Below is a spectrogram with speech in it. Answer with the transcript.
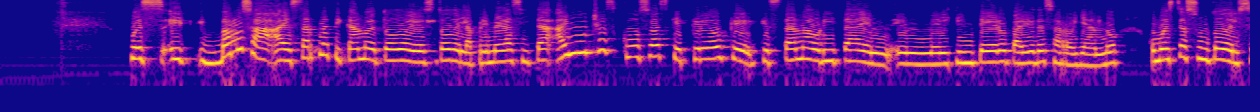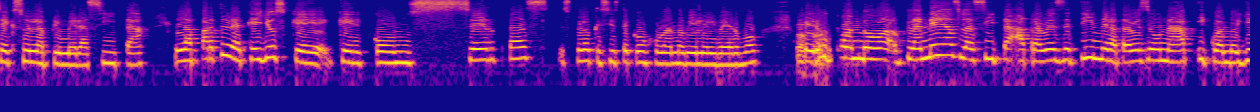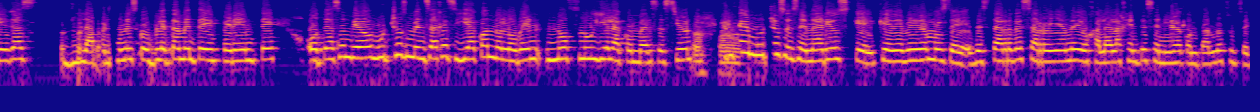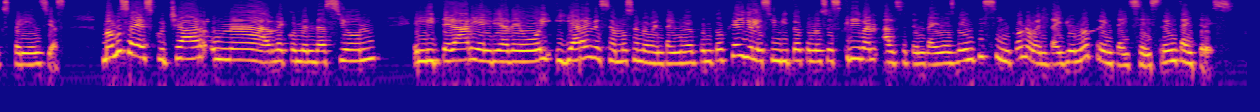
Pues eh, vamos a, a estar platicando de todo esto, de la primera cita. Hay muchas cosas que creo que, que están ahorita en, en el tintero para ir desarrollando, como este asunto del sexo en la primera cita, la parte de aquellos que, que concertas, espero que sí esté conjugando bien el verbo, pero cuando planeas la cita a través de Tinder, a través de una app y cuando llegas la persona es completamente diferente o te has enviado muchos mensajes y ya cuando lo ven no fluye la conversación. Ajá. Creo que hay muchos escenarios que, que deberíamos de, de estar desarrollando y ojalá la gente se anime a contarnos sus experiencias. Vamos a escuchar una recomendación literaria el día de hoy y ya regresamos a 99.g. Yo les invito a que nos escriban al 7225 91 36 33.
